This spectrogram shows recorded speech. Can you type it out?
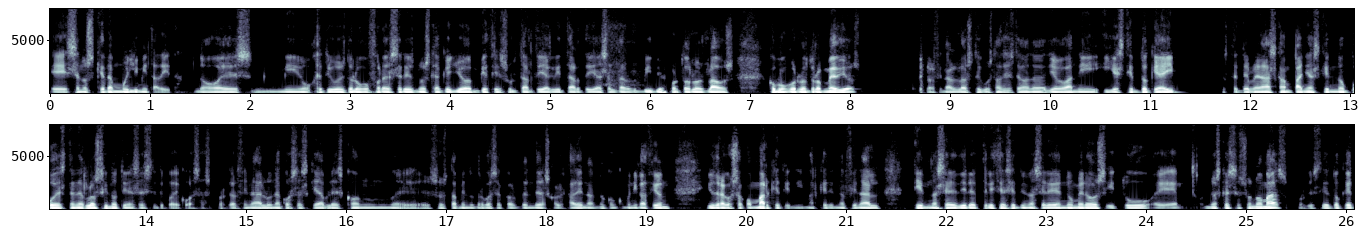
eh, se nos queda muy limitadita. No es mi objetivo, desde luego, fuera de series, no es que aquello empiece a insultarte y a gritarte y a saltar vídeos por todos los lados como con otros medios, pero al final las circunstancias te llevan y, y es cierto que hay determinadas campañas que no puedes tenerlo si no tienes ese tipo de cosas, porque al final una cosa es que hables con, eh, eso es también otra cosa que vendes con las cadenas, ¿no? con comunicación y otra cosa con marketing. Y marketing al final tiene una serie de directrices y tiene una serie de números y tú, eh, no es que seas uno más, porque es cierto que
